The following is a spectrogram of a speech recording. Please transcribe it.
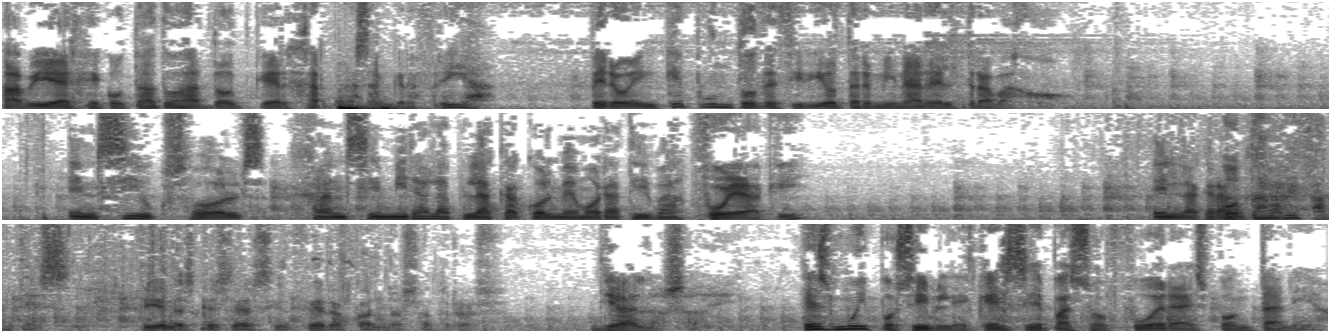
había ejecutado a Dot Gerhardt a sangre fría. Pero ¿en qué punto decidió terminar el trabajo? En Sioux Falls, Hansi mira la placa conmemorativa. ¿Fue aquí? En la O tal granja. vez antes. Tienes que ser sincero con nosotros. Ya lo soy. Es muy posible que ese paso fuera espontáneo.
